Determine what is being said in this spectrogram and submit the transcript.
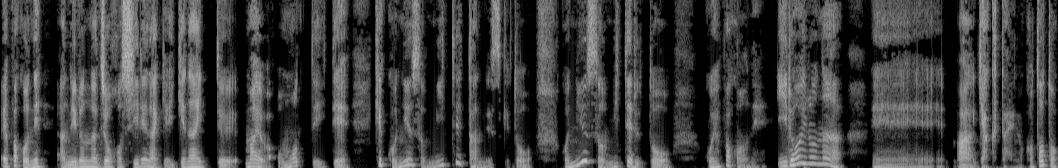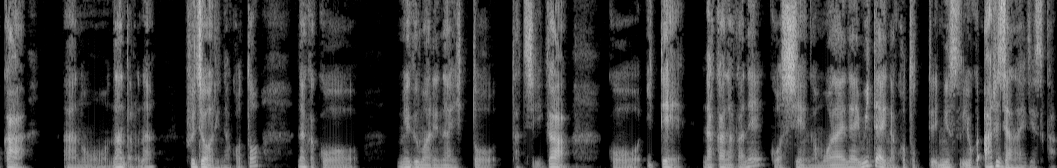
やっぱこうね、あの、いろんな情報仕入れなきゃいけないって前は思っていて、結構ニュースを見てたんですけど、こうニュースを見てると、こうやっぱこうね、いろいろな、えー、まあ、虐待のこととか、あの、なんだろうな、不条理なこと、なんかこう、恵まれない人たちが、こう、いて、なかなかね、こう支援がもらえないみたいなことってニュースよくあるじゃないですか。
